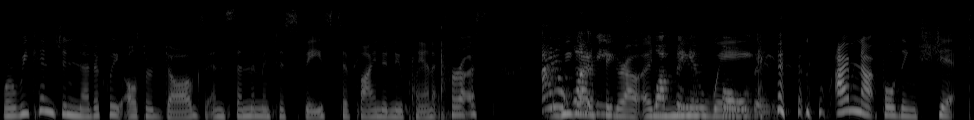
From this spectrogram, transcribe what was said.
where we can genetically alter dogs and send them into space to find a new planet for us, I don't we want gotta to be figure out a new and way. I'm not folding shit.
